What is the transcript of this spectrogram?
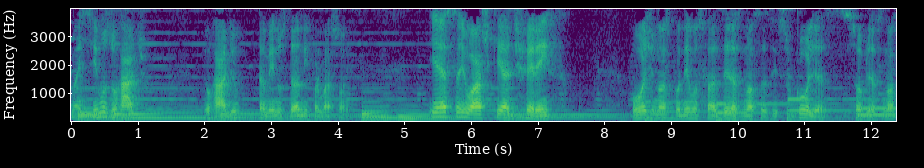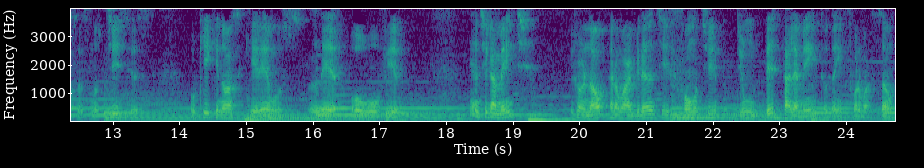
Mas tínhamos o rádio, e o rádio também nos dando informações. E essa eu acho que é a diferença. Hoje nós podemos fazer as nossas escolhas sobre as nossas notícias, o que, que nós queremos ler ou ouvir. E antigamente o jornal era uma grande fonte de um detalhamento da informação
